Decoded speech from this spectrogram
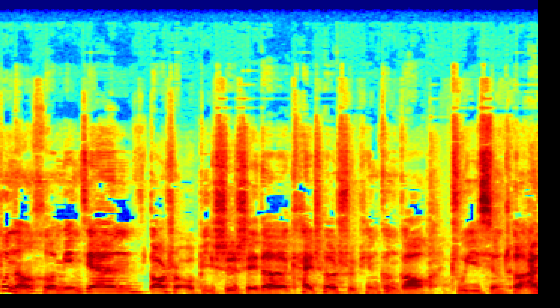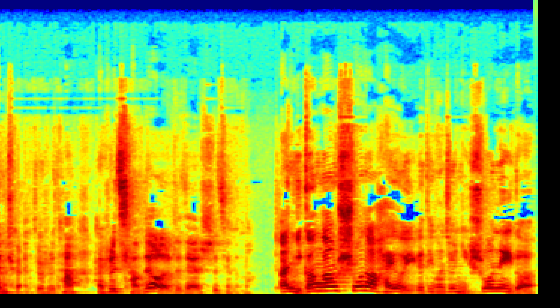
不能和民间高手比试谁的开车水平更高，注意行车安全。就是他还是强调了这件事情的嘛？啊，你刚刚说到还有一个地方，就你说那个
